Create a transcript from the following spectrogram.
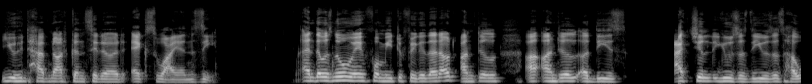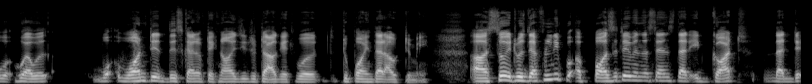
you have not considered x y and z and there was no way for me to figure that out until uh, until uh, these actual users the users who, who I was w- wanted this kind of technology to target were to point that out to me. Uh, so it was definitely p- a positive in the sense that it got that d-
